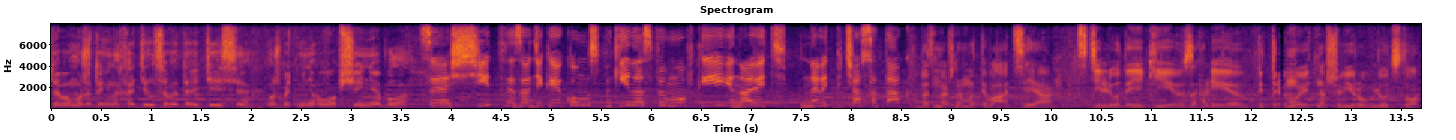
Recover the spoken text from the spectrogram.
то я бы, может, и не находился в этой Одессе. Может быть, меня бы вообще не было. Це щит, завдяки якому спокійно спимо в Києві, навіть навіть під час атак. безмежна мотивація. Це ті люди, які взагалі підтримують нашу віру в людство.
